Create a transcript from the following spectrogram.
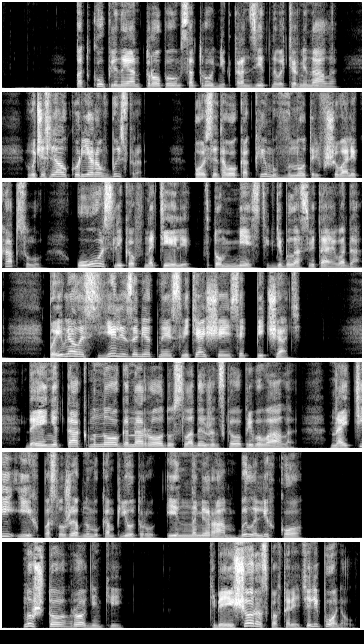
Подкупленный Антроповым сотрудник транзитного терминала вычислял курьеров быстро. После того, как им внутрь вшивали капсулу, у осликов на теле, в том месте, где была святая вода, появлялась еле заметная светящаяся печать. Да и не так много народу с Ладыжинского прибывало. Найти их по служебному компьютеру и номерам было легко. Ну что, родненький, тебе еще раз повторить или понял?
